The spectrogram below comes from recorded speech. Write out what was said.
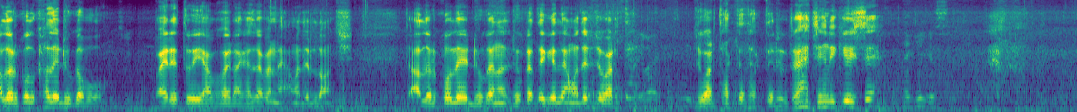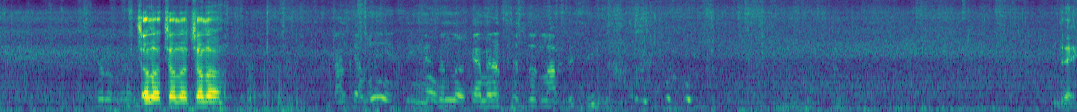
আলোরকোল খালে ঢুকাবো বাইরে তো এই আবহাওয়ায় রাখা যাবে না আমাদের লঞ্চ তো আলোরকোলে ঢোকানো ঢোকাতে গেলে আমাদের জোয়ার জোয়ার থাকতে থাকতে ঢুকতে হ্যাঁ চিংড়ি কি হয়েছে? চলো চলো চলো। কালকে আমি জন্য লাভ দিছি যাই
